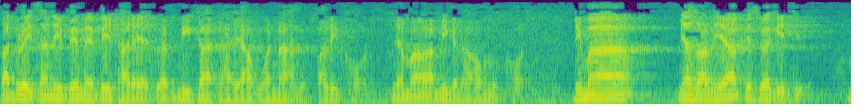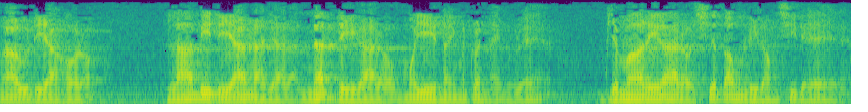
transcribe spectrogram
သာတရိษံနေဘေးမဲ့ပေးထားတဲ့အတွက်မိဂဒါယဝနလို့ပါဠိခေါ်တယ်မြန်မာကမိဂဒါအောင်လို့ခေါ်တယ်ဒီမှာမြတ်စွာဘုရားပစ္စဝကိငါးဦးတရားဟောတော့လာပြီးတရားနာကြတာနတ်တွေကတော့မရေနိုင်မတွက်နိုင်ဘူးတဲ့မြမာတွေကတော့8400ရှိတယ်တဲ့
